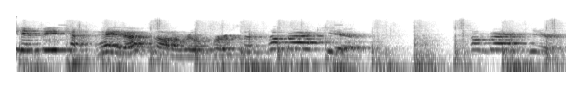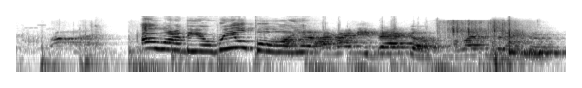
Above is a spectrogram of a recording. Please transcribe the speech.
tippy, ta- Hey, that's not a real person. Come back here. Come back here. I want to be a real boy. gonna, I might need backup. I might need backup.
